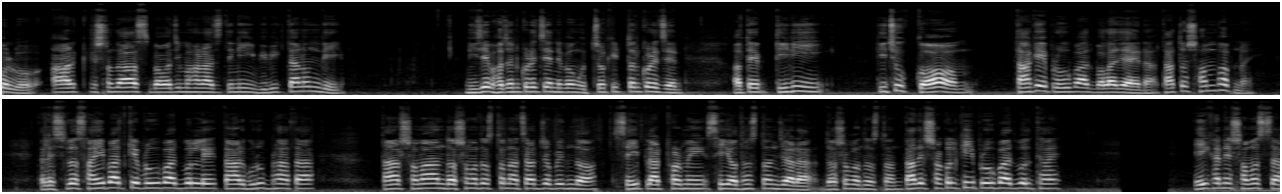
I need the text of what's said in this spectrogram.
বলব। আর কৃষ্ণদাস বাবাজি মহারাজ, তিনি বিবিক্তানন্দী নিজে ভজন করেছেন এবং উচ্চ কীর্তন করেছেন। অতএব তিনি কিছু কম তাকে প্রভুপাদ বলা যায় না, তা তো সম্ভব নয়। তাহলে শিল সাঁইপাদকে প্রভুপাত বললে তার গুরুভ্রাতা, তার সমান দশমধস্থন আচার্যবৃন্দ, সেই প্ল্যাটফর্মে সেই অধস্তন যারা দশম অধস্তন তাদের সকলকেই প্রভুপাদ বলতে হয়। এইখানে সমস্যা,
